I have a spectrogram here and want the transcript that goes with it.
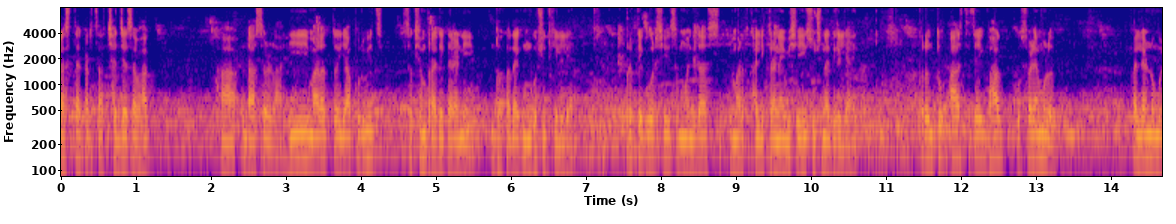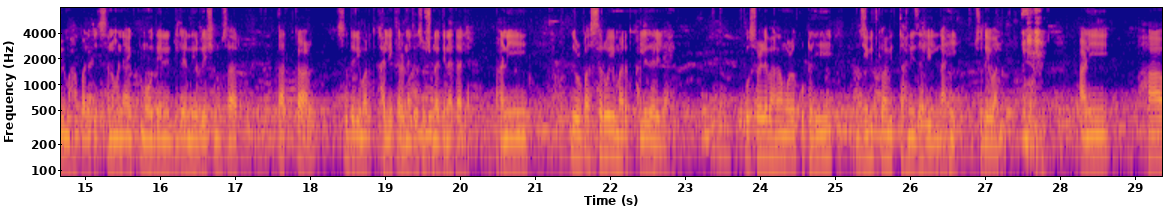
रस्त्याकडचा छज्जाचा भाग हा डासळला ही इमारत यापूर्वीच सक्षम प्राधिकाऱ्यांनी धोकादायक घोषित केलेली आहे. प्रत्येक वर्षी संबंधित इमारत खाली करण्याविषयी सूचना दिलेल्या आहेत. परंतु आज तिचा एक भाग कोसळल्यामुळं कल्याण डोंबिवली महापालिकेचे सन्मान्य आयुक्त महोदयाने दिलेल्या निर्देशानुसार तात्काळ सदर इमारत खाली करण्याच्या सूचना देण्यात आल्या आणि जवळपास सर्व इमारत खाली झालेली आहे कोसळल्या भागामुळं कुठंही जीवित किंवा वित्तहानी झालेली नाही सुदैवानं. आणि हा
